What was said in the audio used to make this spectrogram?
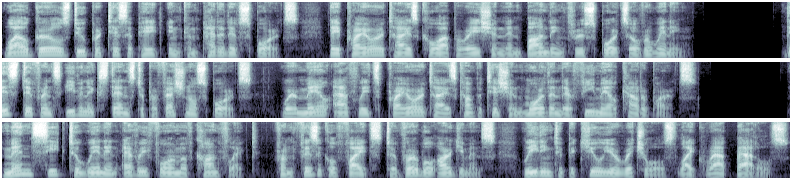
While girls do participate in competitive sports, they prioritize cooperation and bonding through sports over winning. This difference even extends to professional sports, where male athletes prioritize competition more than their female counterparts. Men seek to win in every form of conflict, from physical fights to verbal arguments, leading to peculiar rituals like rap battles.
